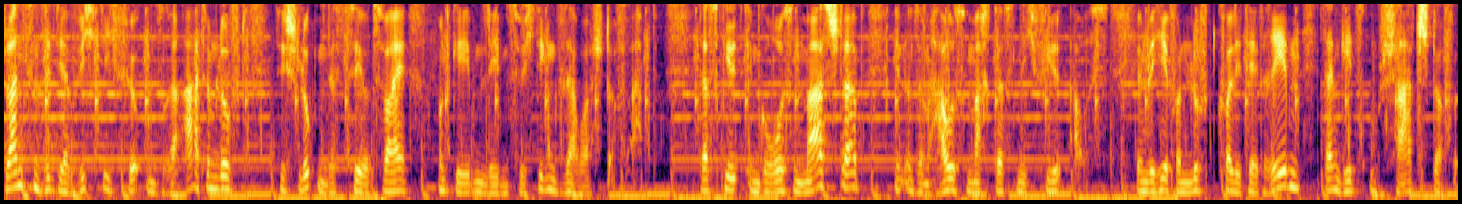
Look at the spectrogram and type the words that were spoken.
Pflanzen sind ja wichtig für unsere Atemluft. Sie schlucken das CO2 und geben lebenswichtigen Sauerstoff ab. Das gilt im großen Maßstab. In unserem Haus macht das nicht viel aus. Wenn wir hier von Luftqualität reden, dann geht es um Schadstoffe,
